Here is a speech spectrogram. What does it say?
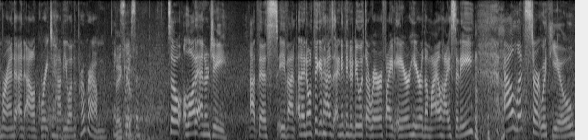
Miranda and Al, great to have you on the program. Thanks, Thank you. Lisa. So a lot of energy at this event, and I don't think it has anything to do with the rarefied air here in the Mile High City. Al, let's start with you.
